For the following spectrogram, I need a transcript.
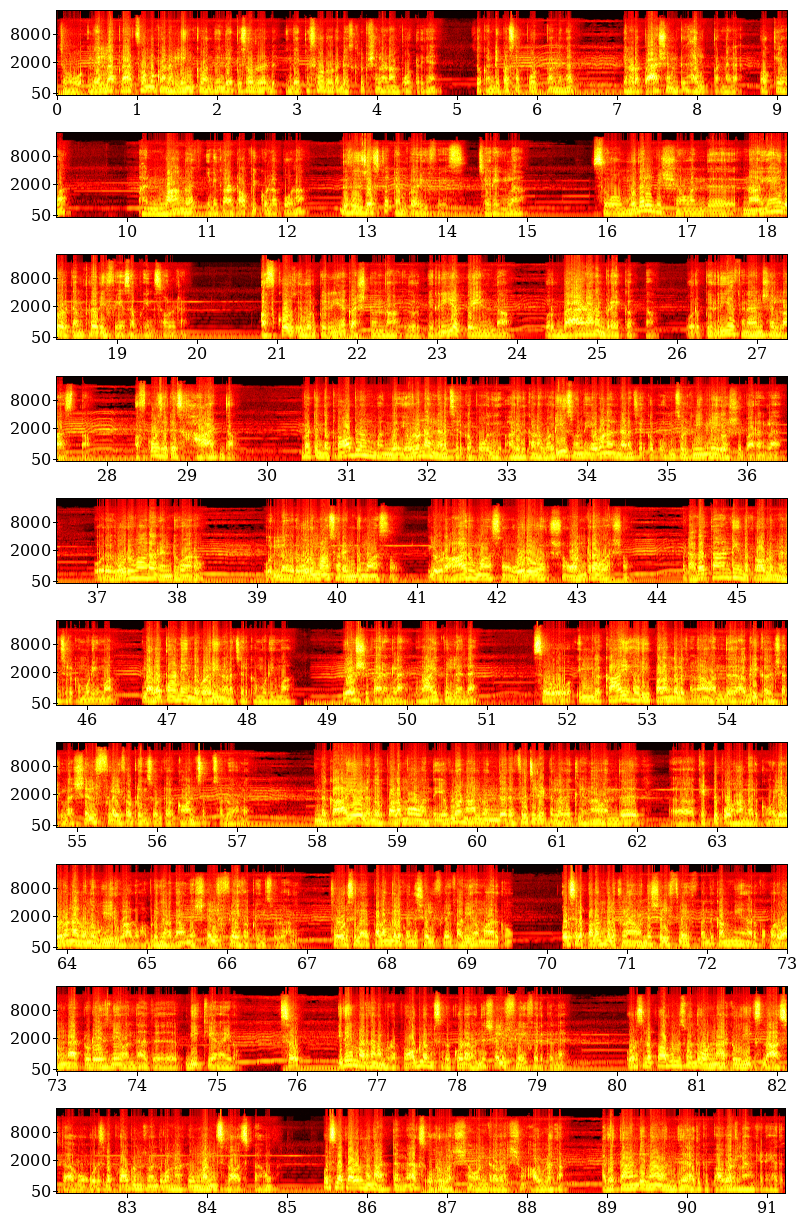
ஸோ இந்த எல்லா பிளாட்ஃபார்முக்கான லிங்க் வந்து இந்த எபிசோடோட இந்த எபிசோடோட டிஸ்கிரிப்ஷனில் நான் போட்டிருக்கேன். ஸோ கண்டிப்பாக சப்போர்ட் பண்ணுங்கள் என்னோட பேஷனுக்கு ஹெல்ப் பண்ணுங்கள் ஓகேவா அண்ட் வாங்க இன்றைக்கான டாபிக் உள்ளே போனால் this is just a temporary phase சரிங்களா? ஸோ முதல் விஷயம் வந்து நான் ஏன் இது ஒரு டெம்ப்ரரி ஃபேஸ் அப்படின்னு சொல்கிறேன் அஃப்கோர்ஸ் இது ஒரு பெரிய கஷ்டம் தான். இது ஒரு பெரிய பெயின் தான். ஒரு பேடான பிரேக்கப் தான். ஒரு பெரிய ஃபினான்ஷியல் லாஸ் தான். Of course it is hard தான். பட் இந்த ப்ராப்ளம் வந்து எவ்வளோ நாள் நினச்சிருக்க போகுது? அது இதுக்கான வரிஸ் வந்து எவ்வளோ நாள் நினச்சிருக்க போகுதுன்னு சொல்லிட்டு நீங்களே யோசிச்சு பாருங்களேன். ஒரு ஒரு வாரம் ரெண்டு வாரம் இல்லை ஒரு ஒரு மாதம் ரெண்டு மாதம் இல்லை ஒரு ஆறு மாதம் ஒரு வருஷம் ஒன்றரை வருஷம் பட் அதை தாண்டி இந்த ப்ராப்ளம் நினச்சிருக்க முடியுமா? இல்லை அதை தாண்டி இந்த வரி நினச்சிருக்க முடியுமா? யோசிச்சு பாருங்களேன் வாய்ப்பு இல்லைல்ல ஸோ இங்கே காய்கறி பழங்களுக்கெல்லாம் வந்து அக்ரிகல்ச்சரில் ஷெல்ஃப் லைஃப் அப்படின்னு சொல்லிட்டு ஒரு கான்செப்ட் சொல்லுவாங்க. இந்த காயோ இல்லை இந்த ஒரு பழமோ வந்து எவ்வளோ நாள் வந்து ரெஃப்ரிஜிரேட்டரில் வைக்கலனா வந்து கெட்டு போகாமல் இருக்கும். இல்லை எவ்வளோ நாள் வந்து உயிர் வாழும் அப்படிங்கிறது தான் வந்து ஷெல்ஃப் லைஃப் அப்படின்னு சொல்லுவாங்க. ஸோ ஒரு சில பழங்களுக்கு வந்து ஷெல்ஃப் லைஃப் அதிகமாக இருக்கும். ஒரு சில பழங்களுக்கெல்லாம் வந்து ஷெல்ஃப் லைஃப் வந்து கம்மியாக இருக்கும். ஒரு ஒன் ஆர் டூ டேஸ்லேயே வந்து அது டீக்கே ஆகிடும் ஸோ இதே மாதிரி தான் நம்மளோட ப்ராப்ளம்ஸுக்கு கூட வந்து ஷெல்ஃப் லைஃப் இருக்குங்க. ஒரு சில ப்ராப்ளம்ஸ் வந்து one or two weeks last ஆகும். ஒரு சில ப்ராப்ளம்ஸ் வந்து one or two months last ஆகும். ஒரு சில ப்ராப்ளம் வந்து அட் த மேக்ஸ் ஒரு வருஷம் ஒன்றரை வருஷம் அவ்வளோதான் அதை தாண்டிலாம் வந்து அதுக்கு பவர்லாம் கிடையாது.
